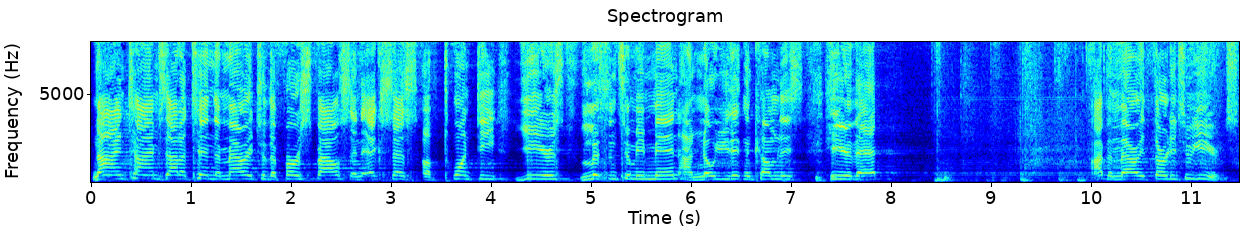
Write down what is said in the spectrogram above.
Nine times out of 10, they're married to the first spouse in excess of 20 years. Listen to me, men. I know you didn't come to hear that. I've been married 32 years.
